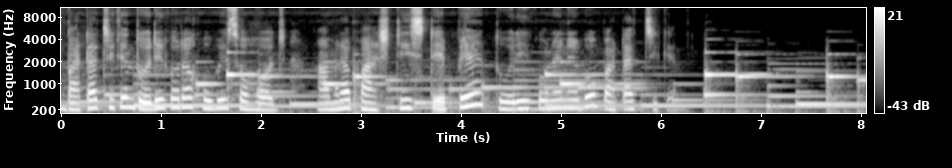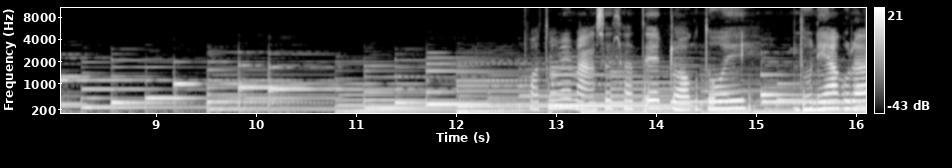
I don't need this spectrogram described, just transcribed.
বাটার চিকেন তৈরি করা খুবই সহজ। আমরা পাঁচটি স্টেপে তৈরি করে নেব বাটার চিকেন। প্রথমে মাংসের সাথে টক দই, ধনিয়া গুঁড়া,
